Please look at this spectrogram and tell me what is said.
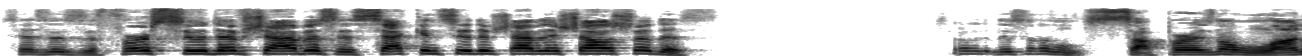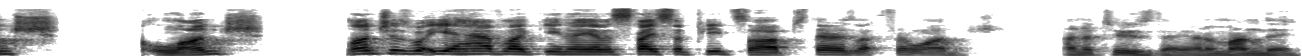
He says this is the first Suda of Shabbos, the second Suda of Shabbos, Shal Shudas. There's no, supper. There's no lunch. Lunch. Lunch is what you have, like, you know, you have a slice of pizza upstairs for lunch on a Tuesday, on a Monday.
